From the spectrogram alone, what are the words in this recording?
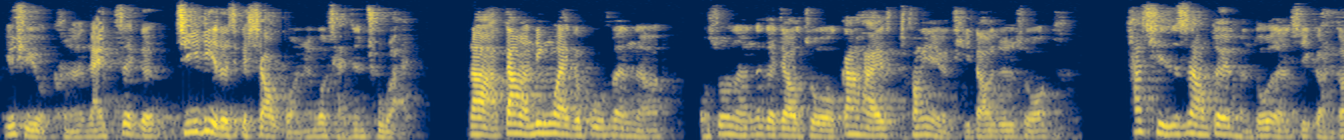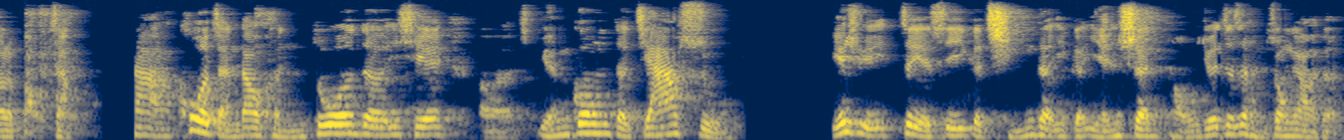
也许有可能来这个激励的这个效果能够产生出来。那当然另外一个部分呢？我说呢，那个叫做刚才方燕有提到，就是说，它其实上对很多人是一个很高的保障。那扩展到很多的一些呃员工的家属，也许这也是一个情的一个延伸啊。我觉得这是很重要的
